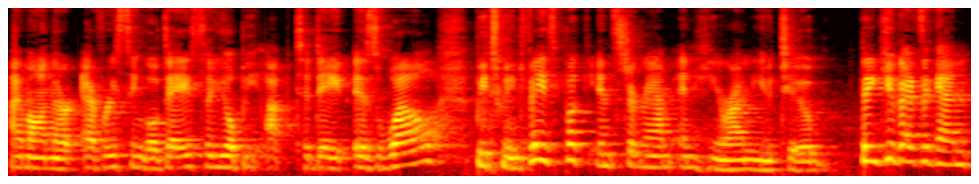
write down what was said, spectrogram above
I'm on there every single day, so you'll be up to date as well between Facebook, Instagram, and here on YouTube. Thank you guys again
